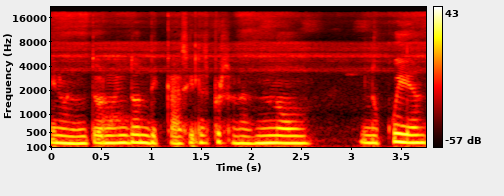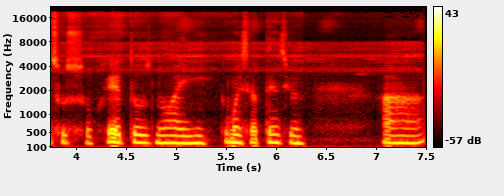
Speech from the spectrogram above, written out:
en un entorno en donde casi las personas no, no cuidan sus objetos, no hay como esa atención a,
